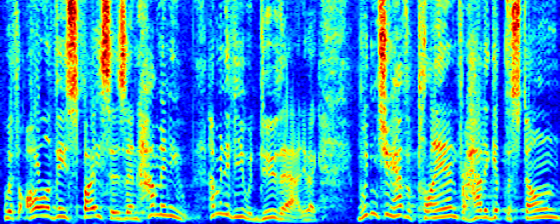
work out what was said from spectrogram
with all of these spices. And how many, how many of you would do that? You're like, wouldn't you have a plan for how to get the stone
